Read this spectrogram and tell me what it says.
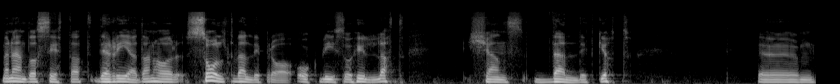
men ändå har sett att det redan har sålt väldigt bra och blir så hyllat känns väldigt gött. Um,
